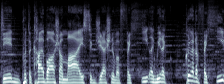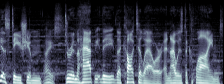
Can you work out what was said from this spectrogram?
did put the kibosh on my suggestion of a fajita. Like we had a, could have had a fajita station Nice. during the happy the the cocktail hour, and I was declined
